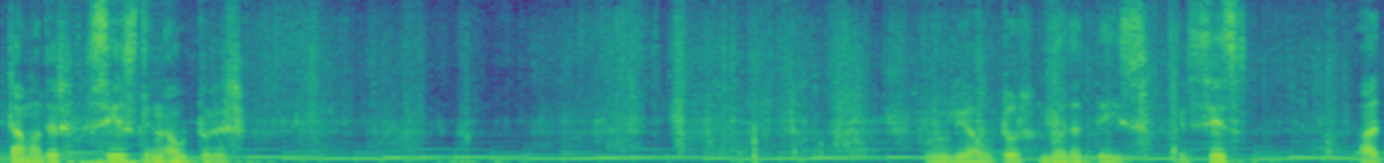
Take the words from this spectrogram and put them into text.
এটা আমাদের শেষ দিন আউটডোরের পুরুলিয়া আউটডোর দু হাজার তেইশ এর শেষ। আজ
